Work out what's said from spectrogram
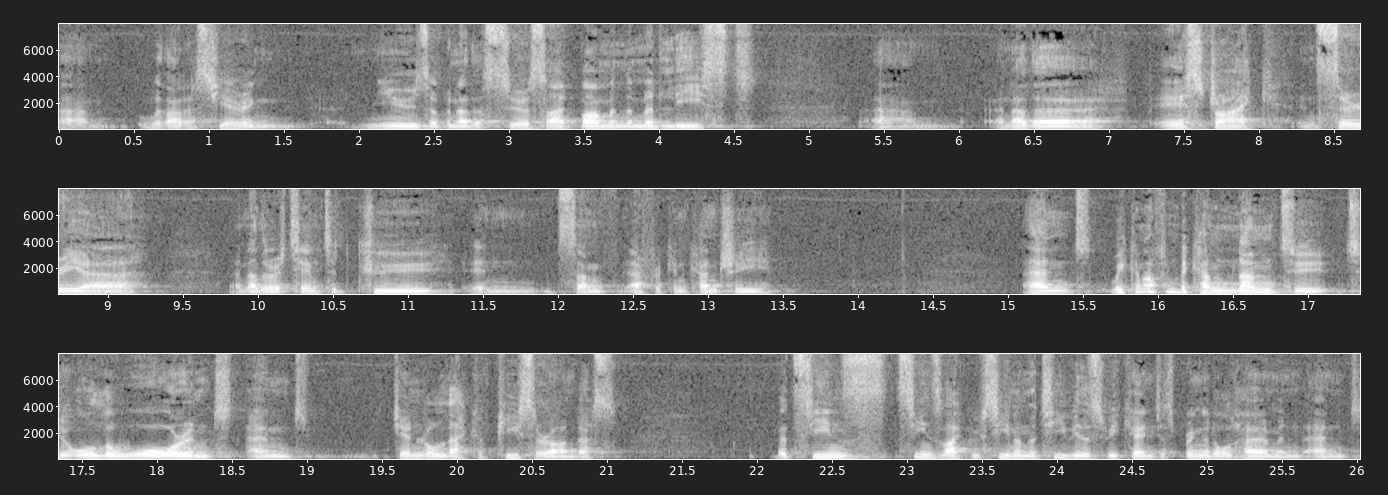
um, without us hearing news of another suicide bomb in the Middle East, um, another airstrike in Syria, another attempted coup in some African country. And we can often become numb to, to all the war and, and general lack of peace around us. But scenes, scenes like we've seen on the TV this weekend just bring it all home and, and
